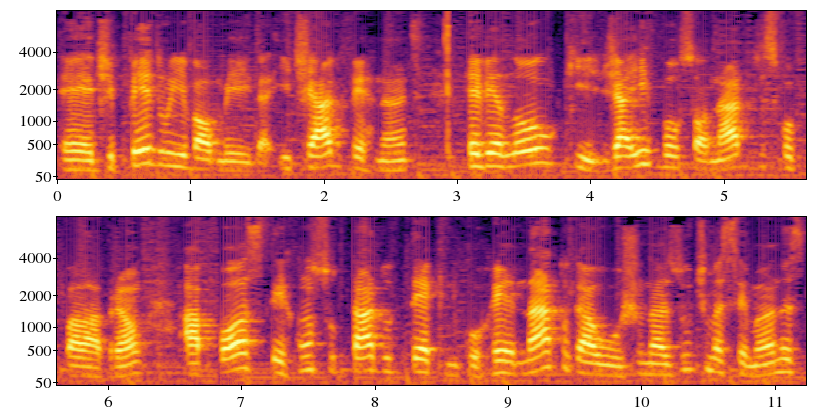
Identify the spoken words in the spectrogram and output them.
é, de Pedro Iva Almeida e Tiago Fernandes, revelou que Jair Bolsonaro, desculpe o palavrão, após ter consultado o técnico Renato Gaúcho nas últimas semanas,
